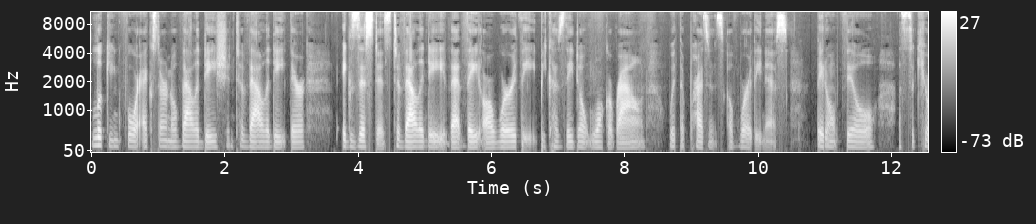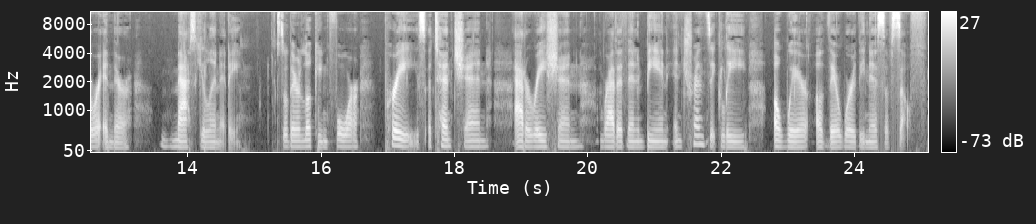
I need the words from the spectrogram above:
looking for external validation to validate their existence, to validate that they are worthy because they don't walk around with the presence of worthiness. They don't feel secure in their masculinity. So they're looking for praise, attention, adoration, rather than being intrinsically aware of their worthiness of self.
